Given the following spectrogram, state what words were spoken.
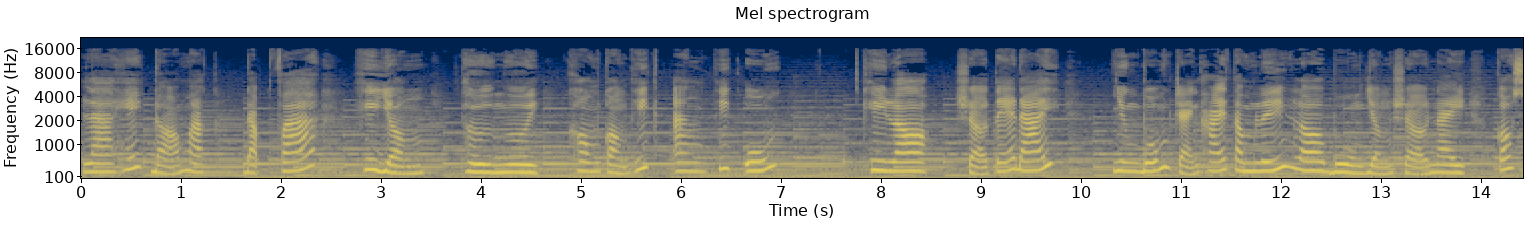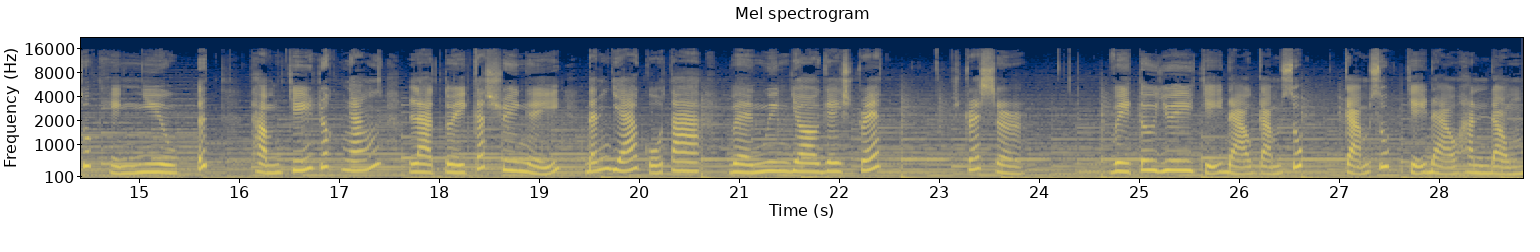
la hét đỏ mặt đập phá. Khi giận thừ người không còn thiết ăn, thiết uống. Khi lo, sợ té đái nhưng bốn trạng thái tâm lý lo buồn giận sợ này có xuất hiện nhiều, ít, thậm chí rất ngắn là tùy cách suy nghĩ, đánh giá của ta về nguyên do gây stress, stressor. Vì tư duy chỉ đạo cảm xúc cảm xúc chỉ đạo hành động,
